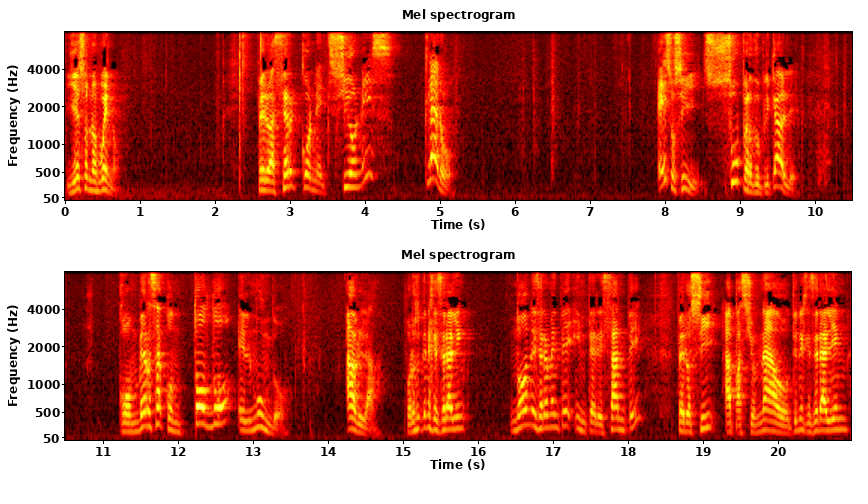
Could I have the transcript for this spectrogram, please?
Y eso no es bueno. Pero hacer conexiones, claro. Eso sí, súper duplicable. Conversa con todo el mundo. Habla. Por eso tienes que ser alguien no necesariamente interesante, pero sí apasionado. Tienes que ser alguien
